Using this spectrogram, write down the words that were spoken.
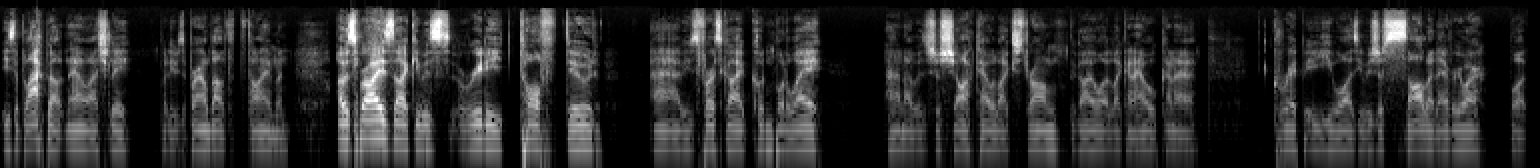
He's a black belt now, actually, but he was a brown belt at the time. And I was surprised, like, he was a really tough dude. Uh, he was the first guy I couldn't put away. And I was just shocked how, like, strong the guy was, like, and how kind of grippy he was. He was just solid everywhere. But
